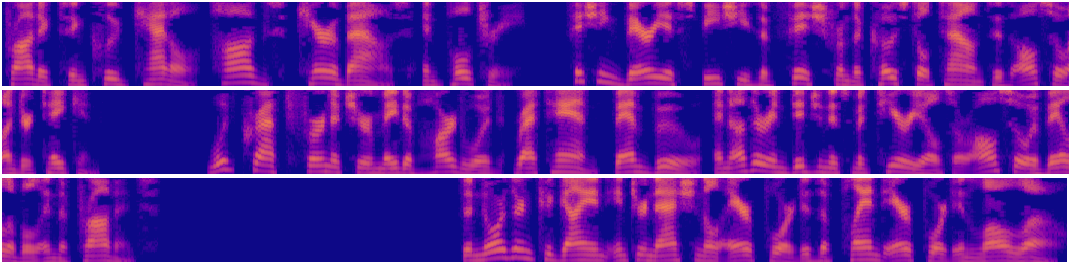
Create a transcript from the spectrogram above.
products include cattle, hogs, carabaos, and poultry. Fishing various species of fish from the coastal towns is also undertaken. Woodcraft furniture made of hardwood, rattan, bamboo, and other indigenous materials are also available in the province. The Northern Cagayan International Airport is a planned airport in Lal.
